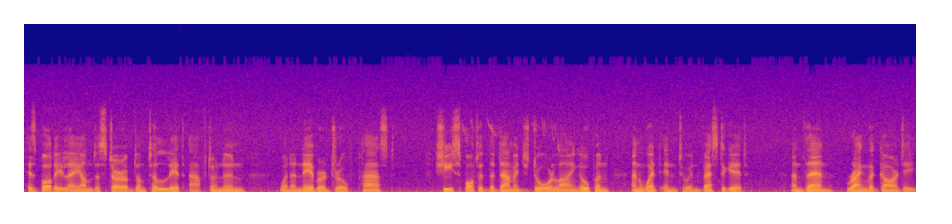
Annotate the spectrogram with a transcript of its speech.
His body lay undisturbed until late afternoon when a neighbour drove past. She spotted the damaged door lying open and went in to investigate, and then rang the Gardaí.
